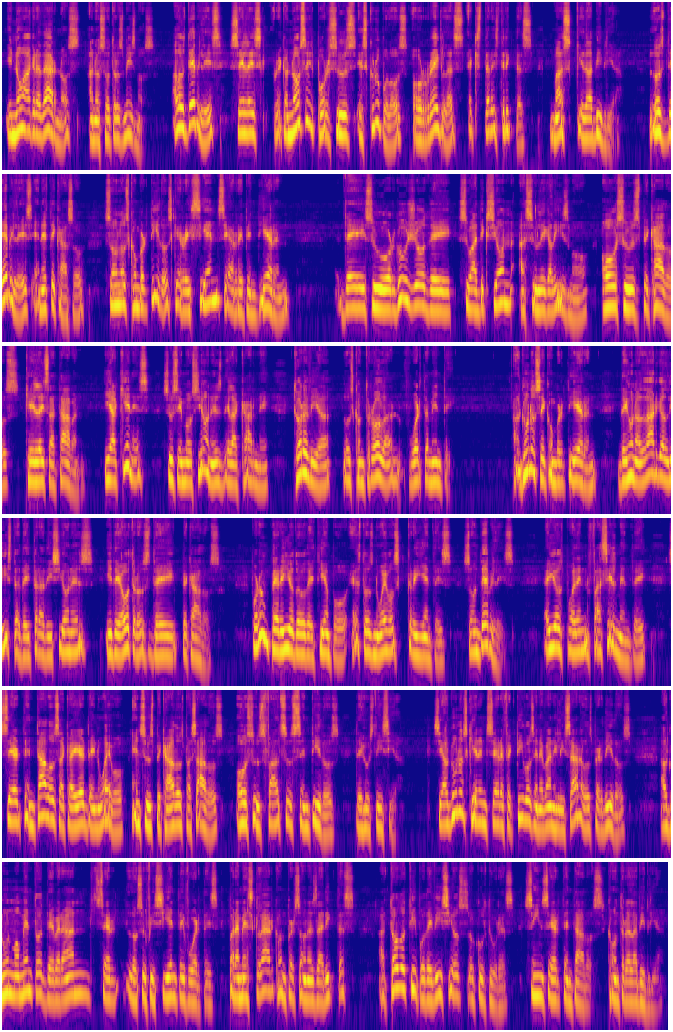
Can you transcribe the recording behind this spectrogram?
y no agradarnos a nosotros mismos. A los débiles se les reconoce por sus escrúpulos o reglas extra estrictas más que la Biblia. Los débiles, en este caso, son los convertidos que recién se arrepintieron de su orgullo, de su adicción a su legalismo o sus pecados que les ataban, y a quienes sus emociones de la carne todavía los controlan fuertemente. Algunos se convirtieron de una larga lista de tradiciones y de otros de pecados. Por un periodo de tiempo estos nuevos creyentes son débiles. Ellos pueden fácilmente ser tentados a caer de nuevo en sus pecados pasados o sus falsos sentidos de justicia. Si algunos quieren ser efectivos en evangelizar a los perdidos, algún momento deberán ser lo suficiente fuertes para mezclar con personas adictas a todo tipo de vicios o culturas sin ser tentados contra la Biblia.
